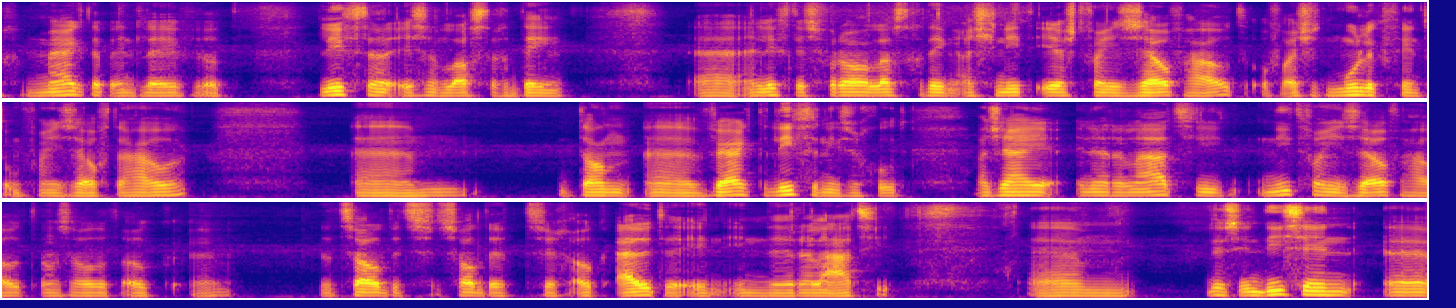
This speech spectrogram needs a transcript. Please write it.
gemerkt heb in het leven dat liefde is een lastig ding. en liefde is vooral een lastig ding als je niet eerst van jezelf houdt of als je het moeilijk vindt om van jezelf te houden. Um, dan werkt de liefde niet zo goed als jij in een relatie niet van jezelf houdt, dan zal dat ook, uh, dat zal, dit, zal dit zich ook uiten in, in de relatie. Um, dus in die zin uh,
